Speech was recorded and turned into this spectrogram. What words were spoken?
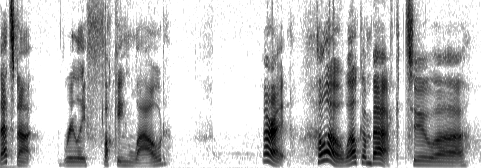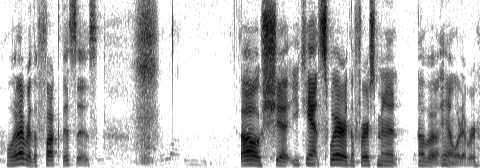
That's not really fucking loud. Alright. Hello, welcome back to, uh, whatever the fuck this is. Oh shit, you can't swear in the first minute of a, yeah, whatever.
